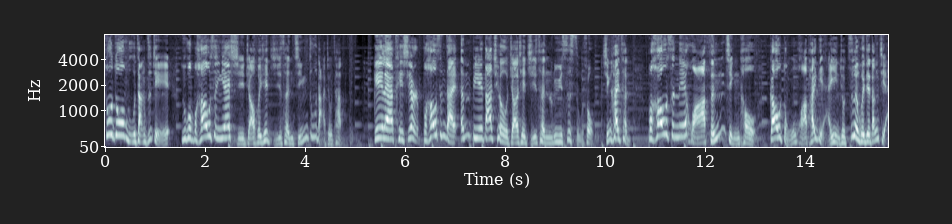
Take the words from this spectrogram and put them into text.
佐佐木藏之介，如果不好生演戏，就要回去继承京都大酒厂。格兰特希尔不好生在 NBA 打球，就要去继承律师事务所。新海诚不好生的画分镜头、搞动画、拍电影，就只能回去当建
